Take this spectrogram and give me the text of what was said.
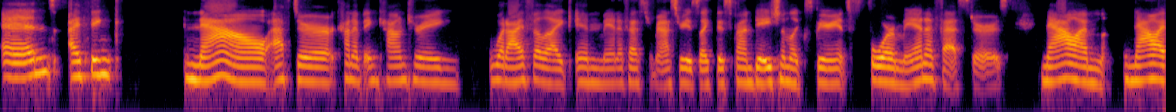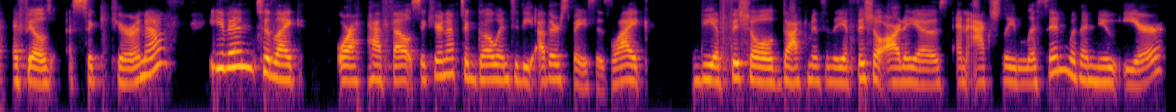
And I think now after kind of encountering what I feel like in manifestor mastery is like this foundational experience for manifestors. Now I'm now I feel secure enough even to like or have felt secure enough to go into the other spaces like the official documents and the official audios and actually listen with a new ear.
